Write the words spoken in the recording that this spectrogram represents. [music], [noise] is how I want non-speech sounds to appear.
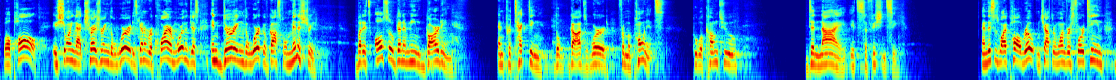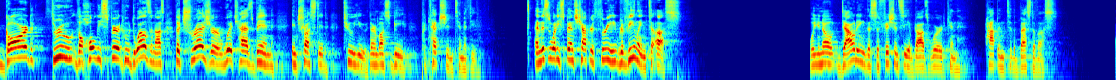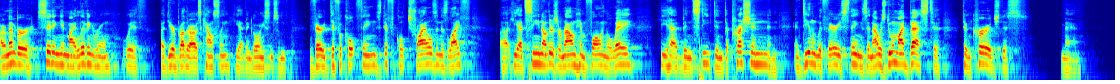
Well, Paul is showing that treasuring the word is going to require more than just enduring the work of gospel ministry, but it's also going to mean guarding and protecting the, God's word from opponents who will come to deny its sufficiency. And this is why Paul wrote in chapter 1, verse 14 guard through the Holy Spirit who dwells in us the treasure which has been entrusted to you. There must be protection, Timothy. And this is what he spends chapter 3 revealing to us. Well, you know, doubting the sufficiency of God's word can happen to the best of us. I remember sitting in my living room with a dear brother I was counseling. He had been going some, some very difficult things, difficult trials in his life. Uh, he had seen others around him falling away. He had been steeped in depression and and dealing with various things. And I was doing my best to, to encourage this man.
